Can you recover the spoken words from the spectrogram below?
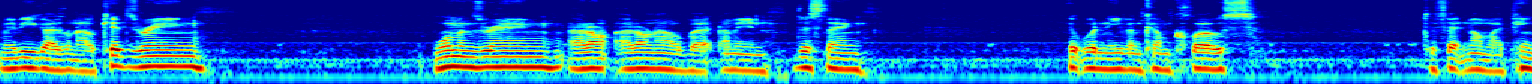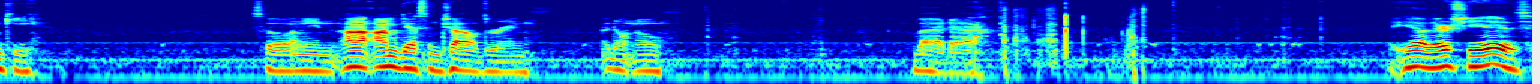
Maybe you guys will know. Kids ring, woman's ring. I don't I don't know, but I mean this thing it wouldn't even come close to fitting on my pinky. So I mean I, I'm guessing child's ring. I don't know. But uh but yeah, there she is.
